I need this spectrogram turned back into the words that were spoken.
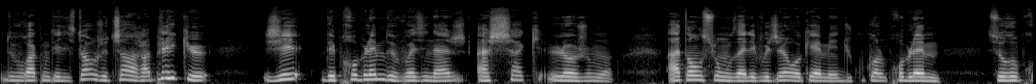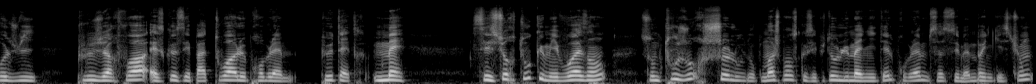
de vous raconter l'histoire, je tiens à rappeler que j'ai des problèmes de voisinage à chaque logement. Attention, vous allez vous dire, ok, mais du coup, quand le problème se reproduit plusieurs fois, est-ce que c'est pas toi le problème? Peut-être. Mais c'est surtout que mes voisins sont toujours chelous. Donc moi je pense que c'est plutôt l'humanité le problème, ça c'est même pas une question.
